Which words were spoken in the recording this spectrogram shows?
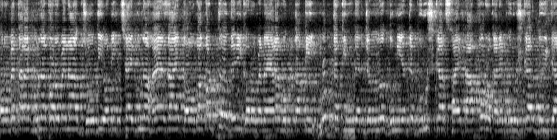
করবে, তারা গুণা করবে না। যদি অনিচ্ছায় গুণা হয়ে যায়, তওবা করতেও দেরি করবে না। এরা মুত্তাকি, মুত্তাকিনদের জন্য দুনিয়াতে পুরস্কার ছয়টা, পরকালে পুরস্কার দুইটা।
